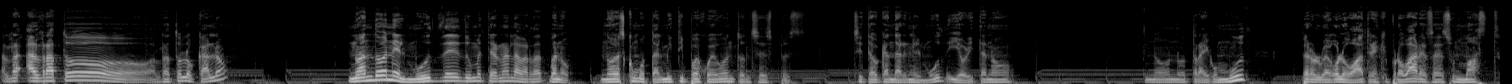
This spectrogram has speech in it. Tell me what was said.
Al, al rato. Al rato lo calo. No ando en el mood de Doom Eternal, la verdad. Bueno, no es como tal mi tipo de juego, entonces, pues. Sí tengo que andar en el mood. Y ahorita no. No, no traigo mood. Pero luego lo voy a tener que probar. O sea, es un must.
